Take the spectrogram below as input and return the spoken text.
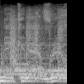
making that real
